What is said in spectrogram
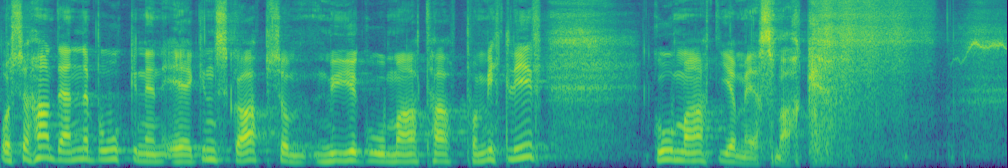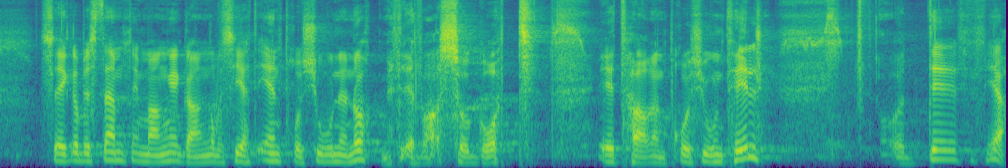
Og så har denne boken en egenskap som mye god mat har på mitt liv. God mat gir mer smak. Så jeg har bestemt meg mange ganger for å si at én porsjon er nok, men det var så godt. Jeg tar en porsjon til. Og det, ja,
